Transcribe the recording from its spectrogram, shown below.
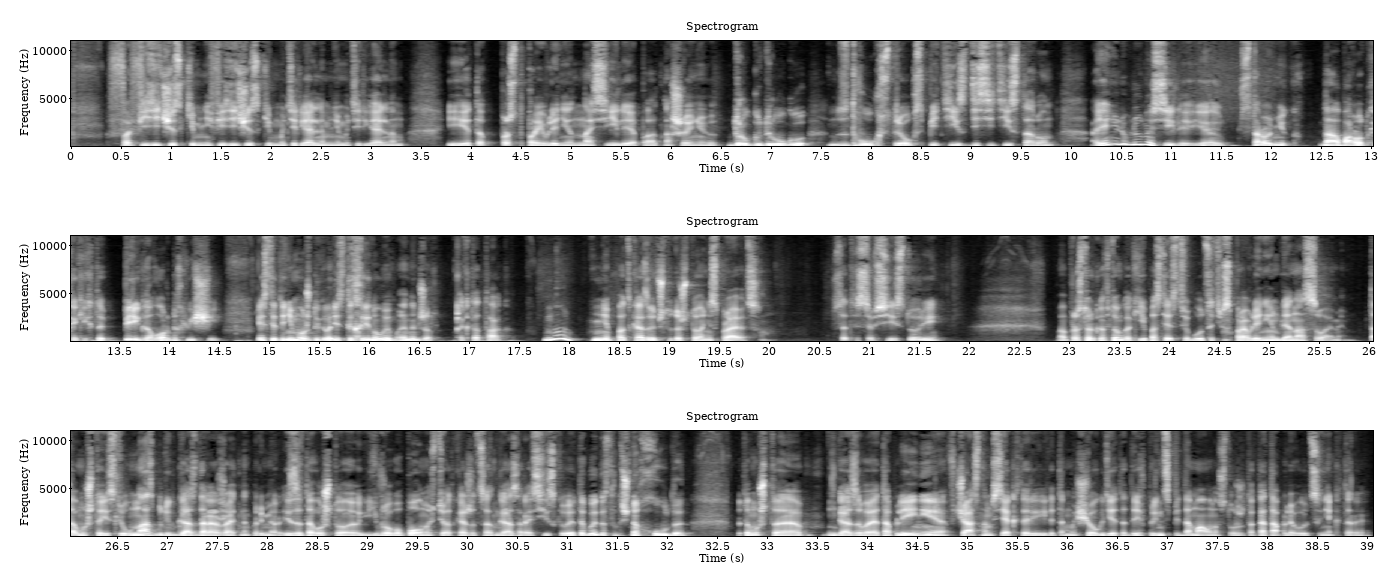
физическим, не физическим, материальным, нематериальным. И это просто проявление насилия по отношению друг к другу с двух, с трех, с пяти, с десяти сторон. А я не люблю насилие. Я сторонник, наоборот, каких-то переговорных вещей. Если ты не можешь договориться, ты хреновый менеджер. Как-то так. Ну, мне подсказывает что-то, что они справятся с этой со всей историей. Вопрос только в том, какие последствия будут с этим справлением для нас с вами. Потому что если у нас будет газ дорожать, например, из-за того, что Европа полностью откажется от газа российского, это будет достаточно худо, потому что газовое отопление в частном секторе или там еще где-то, да и в принципе дома у нас тоже так отапливаются некоторые.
